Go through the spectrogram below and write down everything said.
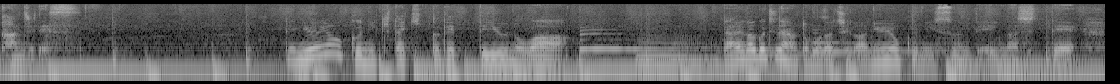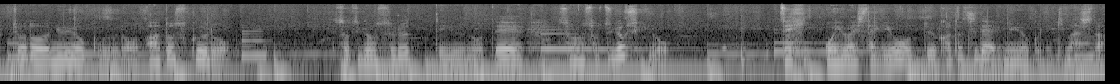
感じです。でニューヨークに来たきっかけっていうのはうん大学時代の友達がニューヨークに住んでいましてちょうどニューヨークのアートスクールを卒業するっていうのでその卒業式をぜひお祝いしてあげようという形でニューヨークに来ました。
